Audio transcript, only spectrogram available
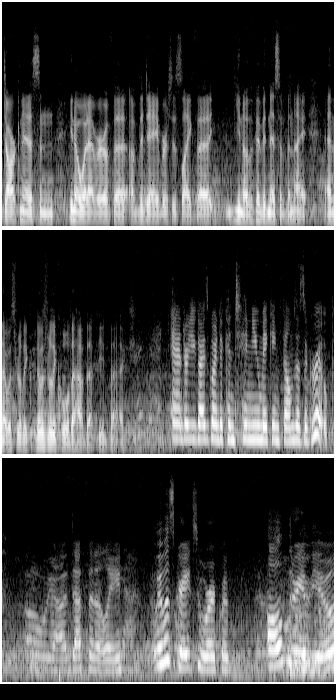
darkness and you know whatever of the of the day versus like the you know the vividness of the night. And that was really that was really cool to have that feedback. And are you guys going to continue making films as a group? Oh yeah, definitely. It was great to work with all three of you,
